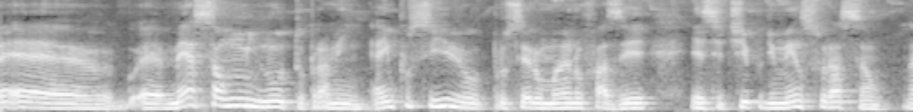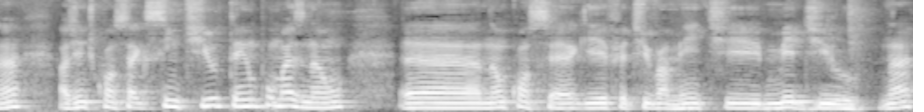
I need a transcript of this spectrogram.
é, é, meça um minuto para mim, é impossível para o ser humano fazer esse tipo de mensuração. Né? A gente consegue sentir o tempo, mas não, é, não consegue efetivamente medi-lo. Né?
